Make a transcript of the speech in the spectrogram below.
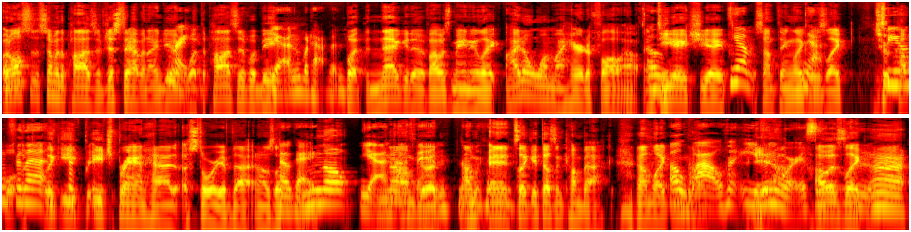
But Mhm. also some of the positive just to have an idea Right. of what the positive would be. Yeah. And what happened? But the negative, I was mainly like, I don't want my hair to fall out. And Oh. DHEA, Yeah. something like Yeah. was like two Too couple, for that. like each, each brand had a story of that, and I was like, Okay. no, Yeah, no, I'm good. I'm- and it's like it doesn't come back, and I'm like, oh no. wow. Even Yeah. worse. I was like, Mm. ah.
